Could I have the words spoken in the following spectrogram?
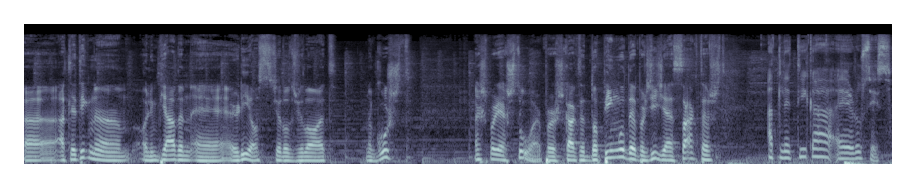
uh, atletik në Olimpiadën e Rios që do të zhvillohet në gusht është përjashtuar për shkak të dopingut dhe përgjigja e saktë është Atletika e Rusisë.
